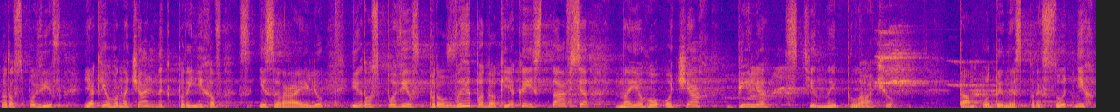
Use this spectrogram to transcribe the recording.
розповів, як його начальник приїхав з Ізраїлю і розповів про випадок, який стався на його очах біля стіни плачу. Там один із присутніх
